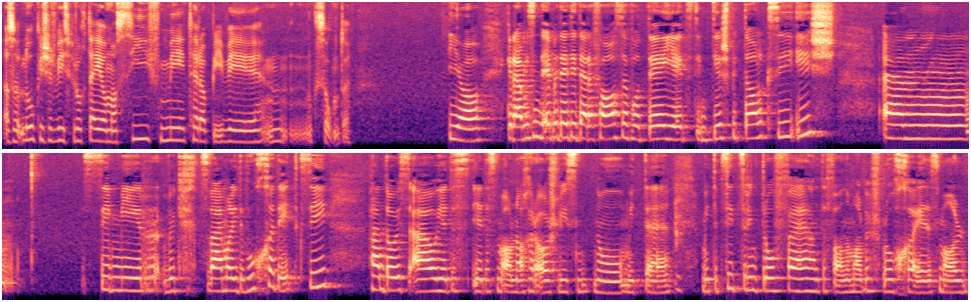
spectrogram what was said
Also logischerweise braucht er ja massiv mehr Therapie wie ein gesunder. Ja, genau. Wir sind eben dort in dieser Phase, wo der jetzt im Tierspital war ähm, sind wir wirklich zweimal in der Woche dort gewesen, haben uns auch jedes, jedes Mal nachher anschliessend noch mit der, mit der Besitzerin getroffen, haben den Fall nochmal besprochen, jedes Mal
